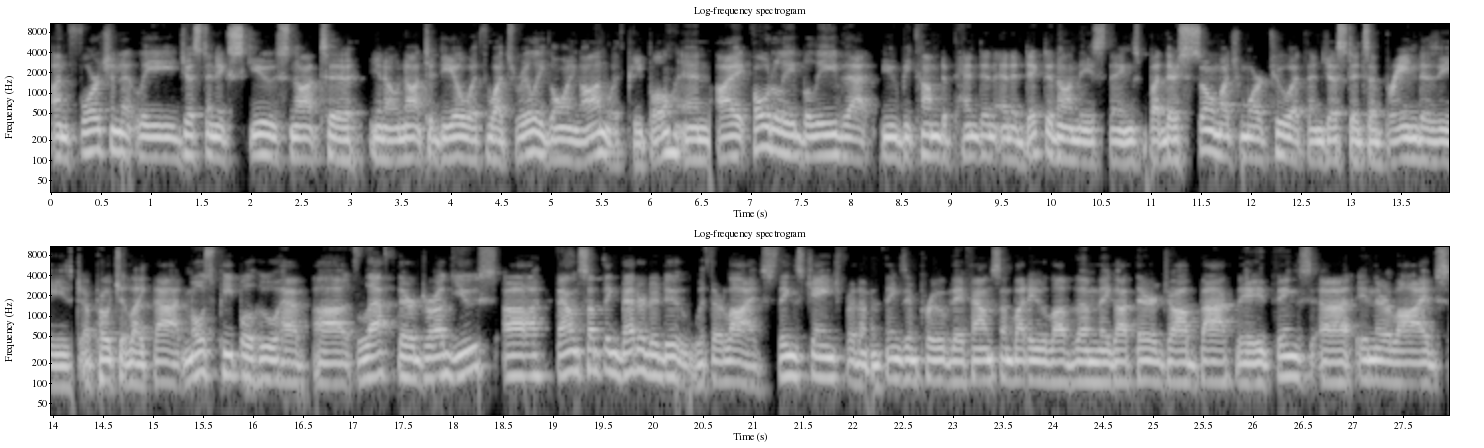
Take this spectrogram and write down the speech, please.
unfortunately just an excuse not to, you know, not to deal with what's really going on with people. And I totally believe that you become dependent and addicted on these things, but there's so much more to it than just it's a brain disease. Approach it like that. Most people who have uh, left their drug use uh, found something better to do with their lives. Things change for them. Things improve. They found somebody who loved them. They got their job back. They things uh, in their lives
